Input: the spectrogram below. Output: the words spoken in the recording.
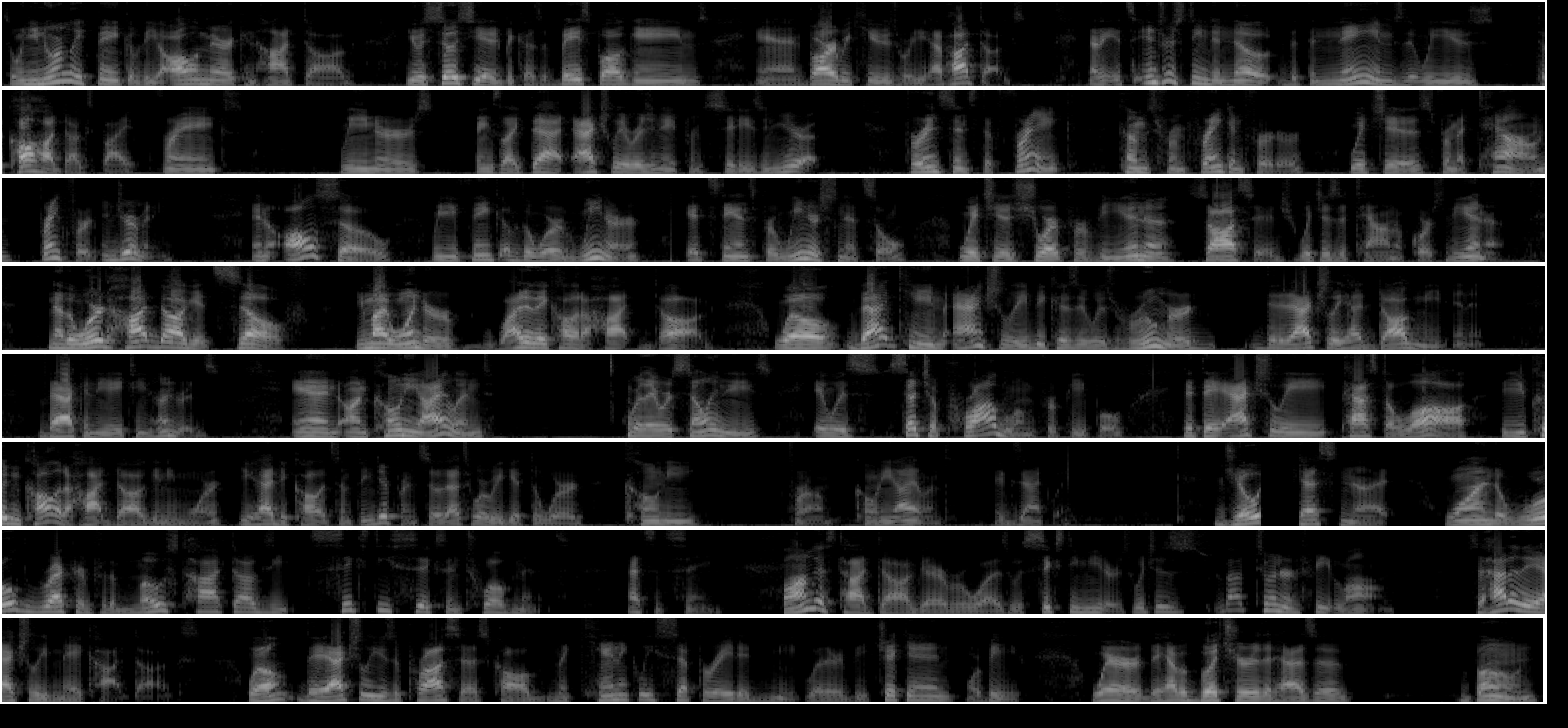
So when you normally think of the all-American hot dog, you associate it because of baseball games and barbecues where you have hot dogs. Now it's interesting to note that the names that we use to call hot dogs by, Franks, Wieners, things like that, actually originate from cities in Europe. For instance, the Frank comes from Frankenfurter, which is from a town, Frankfurt, in Germany. And also, when you think of the word Wiener, it stands for Wiener Schnitzel, which is short for Vienna sausage, which is a town, of course, Vienna. Now, the word hot dog itself, you might wonder, why do they call it a hot dog? Well, that came actually because it was rumored that it actually had dog meat in it back in the 1800s. And on Coney Island, where they were selling these, it was such a problem for people that they actually passed a law that you couldn't call it a hot dog anymore. You had to call it something different. So that's where we get the word Coney from. Coney Island. Exactly. Joey Chestnut won the world record for the most hot dogs eaten 66 in 12 minutes. That's insane longest hot dog there ever was was 60 meters, which is about 200 feet long. So how do they actually make hot dogs? Well, they actually use a process called mechanically separated meat, whether it be chicken or beef, where they have a butcher that has a bone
